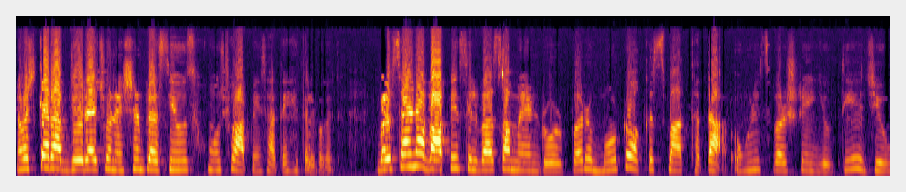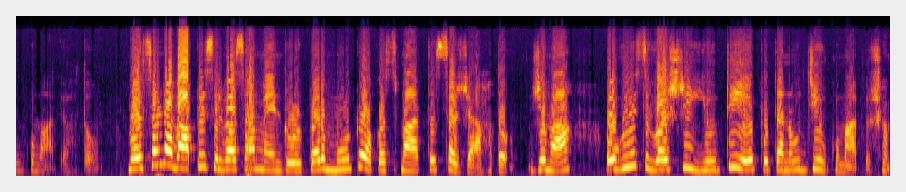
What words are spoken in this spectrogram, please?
નમસ્કાર, આપ જોઈ રહ્યા છો નેશન પ્લસ ન્યૂઝ. હું છું આપની સાથે હેતલ ભગત. વલસાડના વાપી સિલવાસા મેઇન રોડ પર મોટો અકસ્માત થતા ઓગણીસ વર્ષની યુવતીએ જીવ ગુમાવ્યો હતો. વલસાડના વાપી સિલવાસા મેઇન રોડ પર મોટો અકસ્માત સર્જાયો હતો, જેમાં ઓગણીસ વર્ષની યુવતીએ પોતાનો જીવ ગુમાવ્યો છે.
